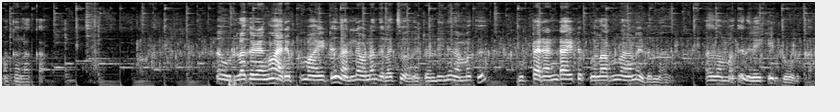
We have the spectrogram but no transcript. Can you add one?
നമുക്ക് ഇളക്കാം ഉരുളക്കിഴങ്ങും അരപ്പുമായിട്ട് നല്ലവണ്ണം തിളച്ച് വന്നിട്ടുണ്ട്. ഇനി നമുക്ക് മുട്ട രണ്ടായിട്ട് പിളർന്നാണ് ഇടുന്നത്. അത് നമുക്ക് ഇതിലേക്ക് ഇട്ട് കൊടുക്കാം.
